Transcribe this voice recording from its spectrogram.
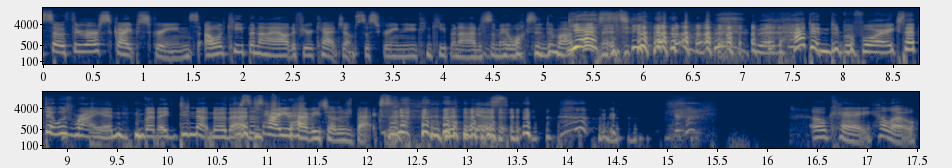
So through our Skype screens, I will keep an eye out if your cat jumps the screen, and you can keep an eye out if somebody walks into my Yes. apartment. that happened before, except it was Ryan, but I did not know that. this is how you have each other's backs. Yes. okay. Hello.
